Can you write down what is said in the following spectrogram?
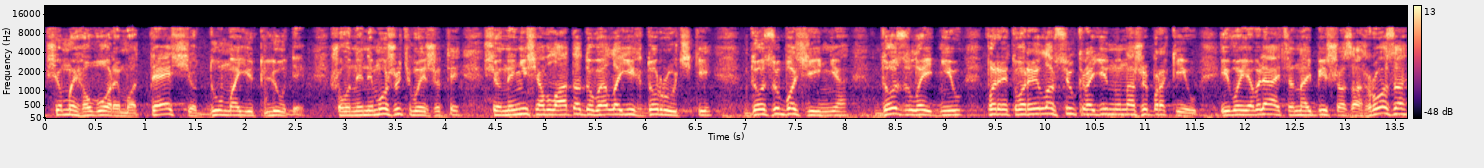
що ми говоримо те, що думають люди, що вони не можуть вижити, що нинішня влада довела їх до ручки, до зубожіння, до злиднів, перетворила всю країну на жебраків. І виявляється, найбільша загроза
